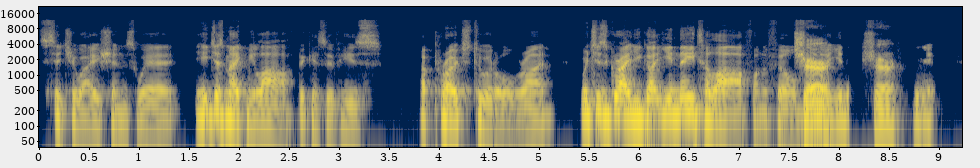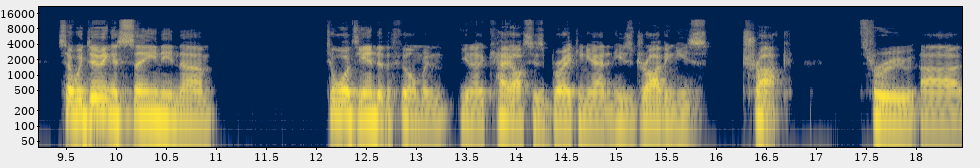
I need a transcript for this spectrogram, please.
situations where he just make me laugh because of his approach to it all, right? Which is great. You got you need to laugh on a film. Sure, you know, you, sure. You know. So we're doing a scene in um, towards the end of the film when you know chaos is breaking out and he's driving his truck through uh,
